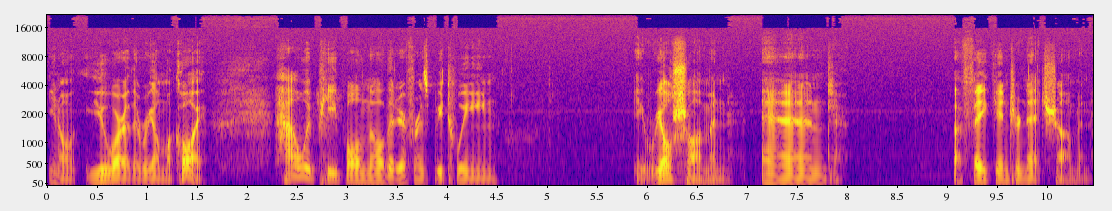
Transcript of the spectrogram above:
you know you are the real McCoy. How would people know the difference between a real shaman and a fake internet shaman?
